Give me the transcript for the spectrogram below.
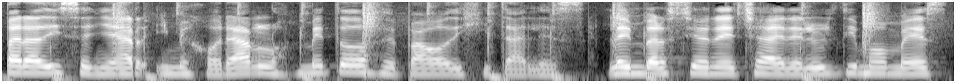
para diseñar y mejorar los métodos de pago digitales. La inversión hecha en el último mes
